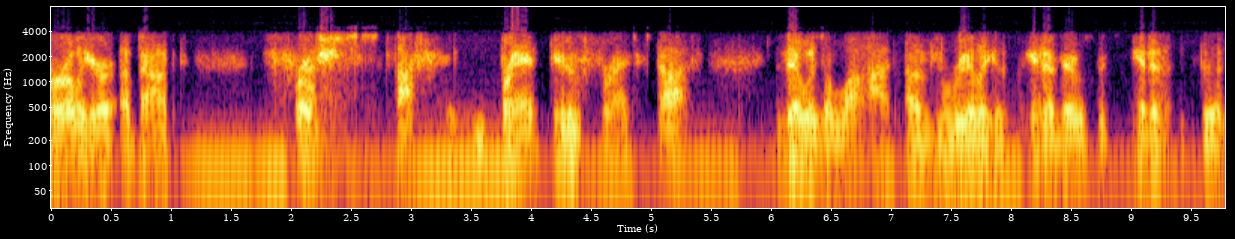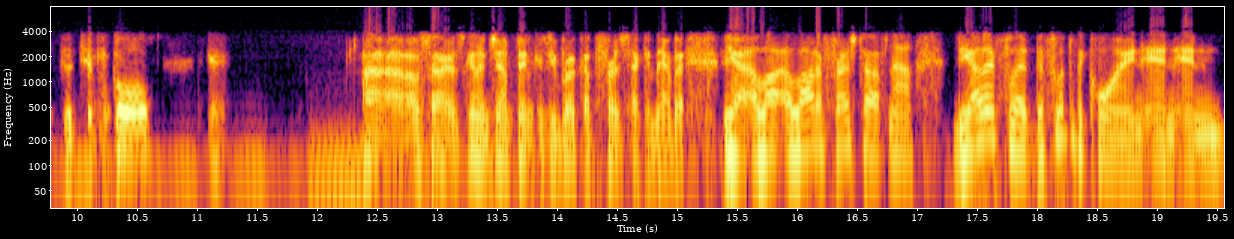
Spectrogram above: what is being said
earlier about fresh stuff, brand new fresh stuff. There was a lot of really, you know, there was the you know the the typical uh, I'm sorry, I was going to jump in because you broke up for a second there, but yeah, a lot, a lot of fresh stuff. Now, the other flip, the flip of the coin, and and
